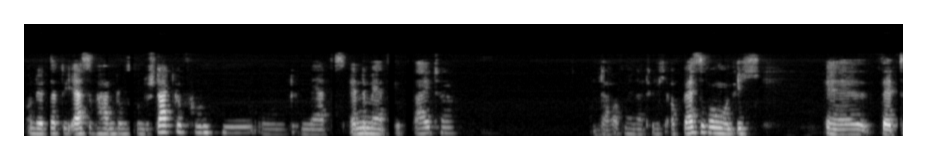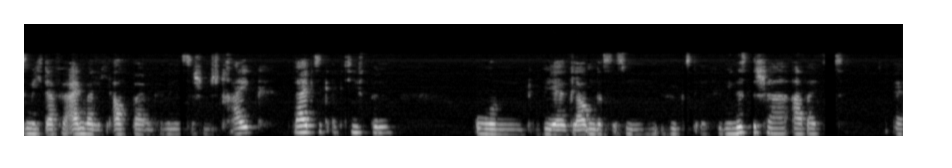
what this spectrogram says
Und jetzt hat die erste Verhandlungsrunde stattgefunden und im März, Ende März geht es weiter. Und da hoffen wir natürlich auf Besserung und ich äh, setze mich dafür ein, weil ich auch beim feministischen Streik Leipzig aktiv bin. Und wir glauben, dass es ein höchst feministischer Arbeits äh,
